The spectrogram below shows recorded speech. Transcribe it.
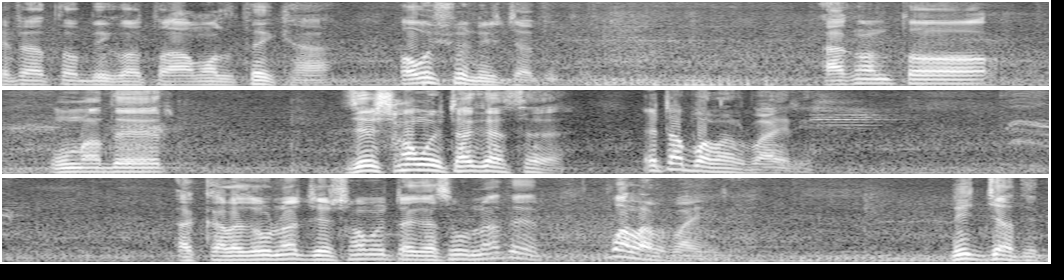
এটা তো বিগত আমল থেকে অবশ্যই নির্যাতিত। এখন তো ওনাদের যে সময়টা গেছে, এটা বলার বাইরে। এককালে যে ওনার যে সময়টা গেছে ওনাদের বলার বাইরে। নির্যাতিত,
